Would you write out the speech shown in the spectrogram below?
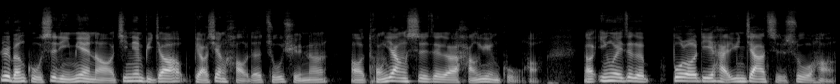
日本股市里面哦，今天比较表现好的族群呢，哦，同样是这个航运股哈，啊，因为这个波罗的海运价指数哈，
